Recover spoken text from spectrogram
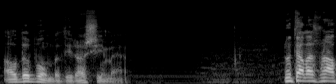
ao da bomba de Hiroshima. No telejornal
